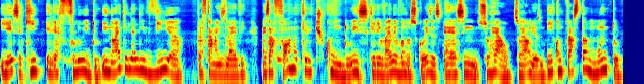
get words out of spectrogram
E esse aqui, ele é fluido. E não é que ele alivia para ficar mais leve, mas a forma que ele te conduz, que ele vai levando as coisas, é assim, surreal, surreal mesmo. E contrasta muito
